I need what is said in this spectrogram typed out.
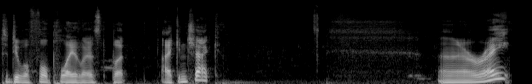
to do a full playlist, but I can check. All right.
